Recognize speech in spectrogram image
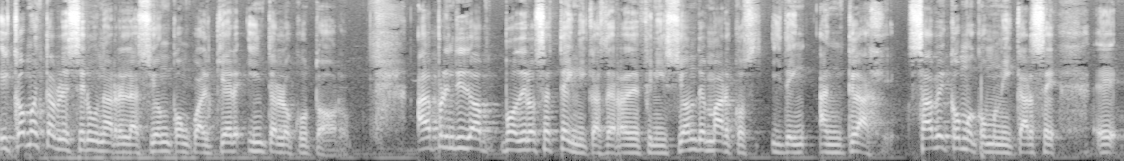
y cómo establecer una relación con cualquier interlocutor. Ha aprendido poderosas técnicas de redefinición de marcos y de anclaje. Sabe cómo comunicarse, eh,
